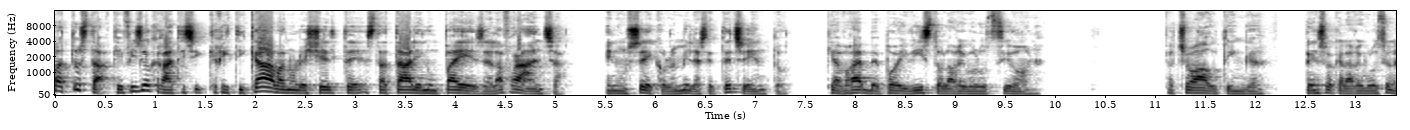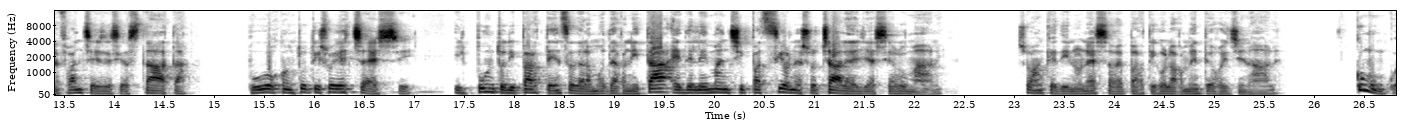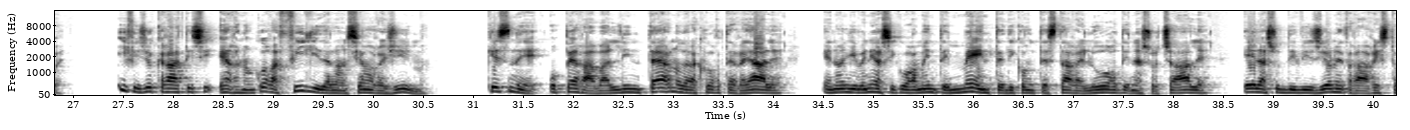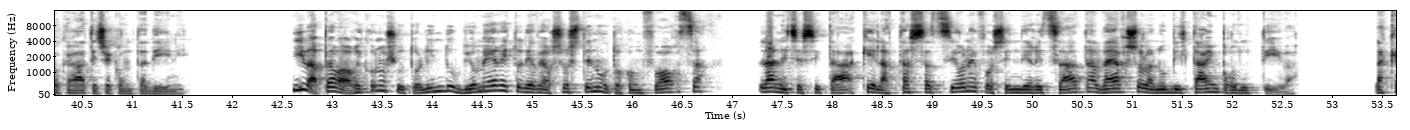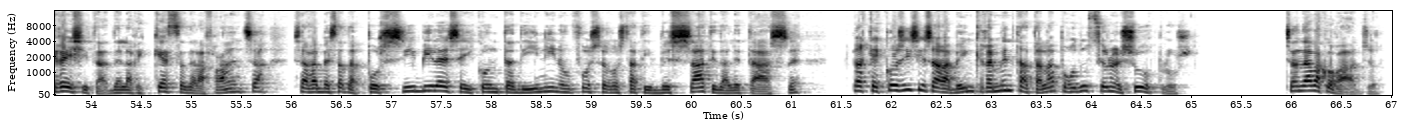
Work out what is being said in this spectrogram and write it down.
Fatto sta che i fisiocratici criticavano le scelte statali in un paese, la Francia, in un secolo, il 1700, che avrebbe poi visto la rivoluzione. Faccio outing. Penso che la rivoluzione francese sia stata, pur con tutti i suoi eccessi, il punto di partenza della modernità e dell'emancipazione sociale degli esseri umani. So anche di non essere particolarmente originale. Comunque, i fisiocratici erano ancora figli dell'ancien regime. Quesnay operava all'interno della corte reale e non gli veniva sicuramente in mente di contestare l'ordine sociale e la suddivisione tra aristocratici e contadini. Gli va però riconosciuto l'indubbio merito di aver sostenuto con forza la necessità che la tassazione fosse indirizzata verso la nobiltà improduttiva. La crescita della ricchezza della Francia sarebbe stata possibile se i contadini non fossero stati vessati dalle tasse, perché così si sarebbe incrementata la produzione e il surplus. Ci andava coraggio.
